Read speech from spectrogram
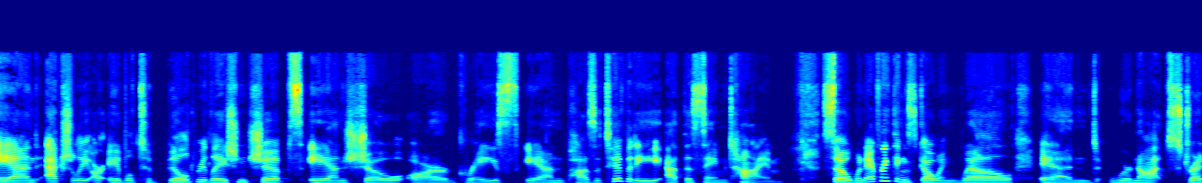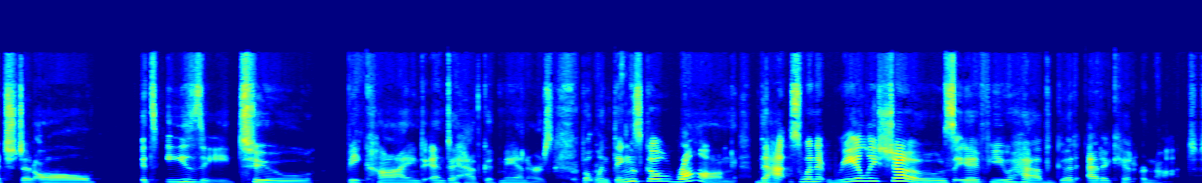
and actually are able to build relationships and show our grace and positivity at the same time. So when everything's going well and we're not stretched at all, it's easy to be kind and to have good manners. But when things go wrong, that's when it really shows if you have good etiquette or not.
